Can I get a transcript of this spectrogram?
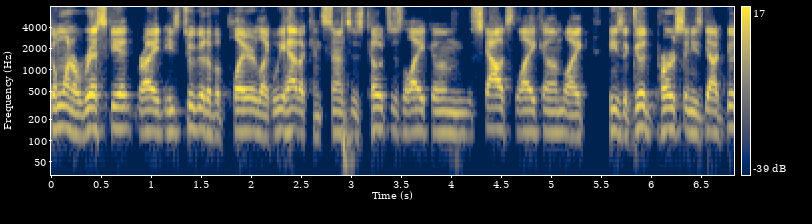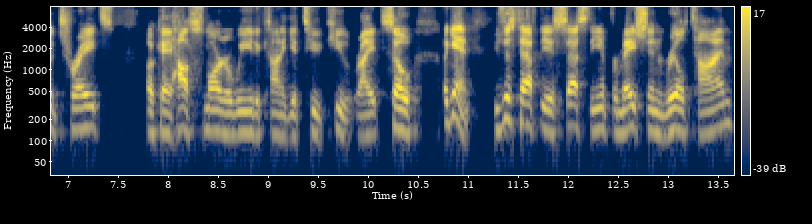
don't want to risk it, right? He's too good of a player. Like we have a consensus. Coaches like him, scouts like him. Like he's a good person. He's got good traits. Okay, how smart are we to kind of get too cute, right? So again, you just have to assess the information real time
